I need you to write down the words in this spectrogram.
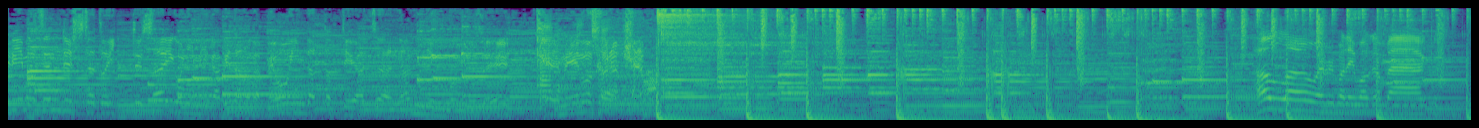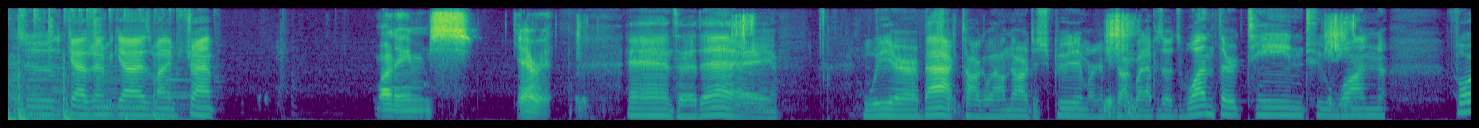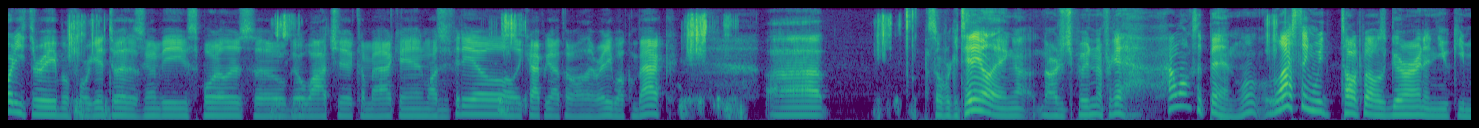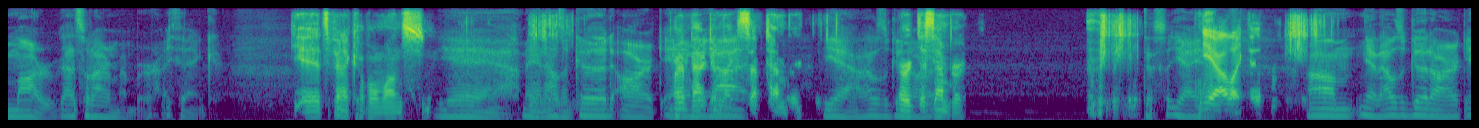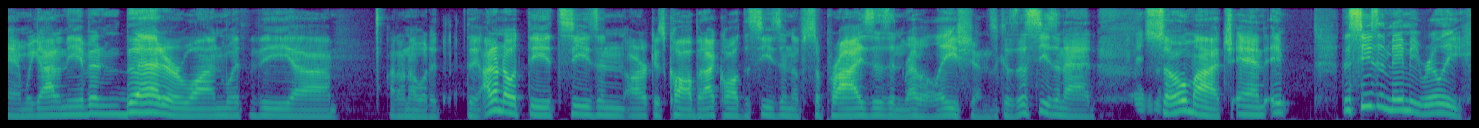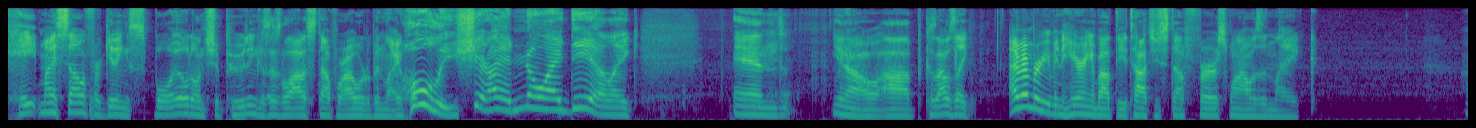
知りませんでしたと言って最後に見かけたのが病院だったってやつは何人もいるぜてめえもそれか Hello everybody, welcome back to the Casual Anime Guys. My name's Tramp. My name's Garrett. And today we are back Talk about Naruto Shippuden. We're going to be talking about episodes 113 to 1 143. Before we get into it, there's going to be spoilers, so go watch it. Come back and watch this video. Holy crap, you got through all that ready. Welcome back. Uh, so we're continuing Naruto Shippuden. I forget how long's it been. Well, the last thing we talked about was Guren and Yukimaru. That's what I remember. I think. Yeah, it's been a couple months. Yeah, man, that was a good arc. And Right back in like September Yeah, that was a good or arc. December. Dis- yeah, yeah, Yeah, I liked it. Um, yeah, that was a good arc, and we got an even better one with the. Uh, I don't know what it. The, I don't know what the season arc is called, but I call it the season of surprises and revelations because this season had so much, and it. This season made me really hate myself for getting spoiled on Shippuden because there's a lot of stuff where I would have been like, "Holy shit, I had no idea!" Like, and you know, uh, because I was like, I remember even hearing about the Itachi stuff first when I was in like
